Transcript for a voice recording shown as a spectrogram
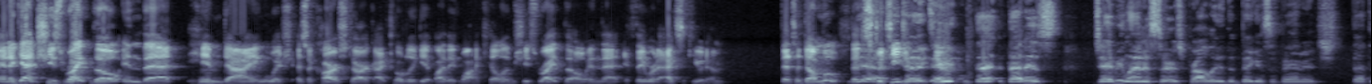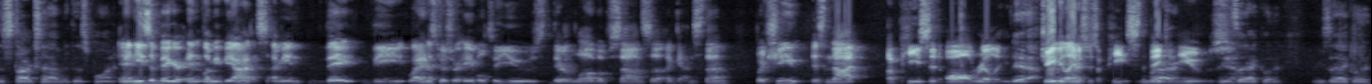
and again, she's right though in that him dying, which as a Karstark, I totally get why they'd want to kill him. She's right though in that if they were to execute him, that's a dumb move. That's Yeah, strategically that, terrible. That that is Jaime Lannister is probably the biggest advantage that the Starks have at this point. And he's a bigger. And let me be honest. I mean, they the Lannisters are able to use their love of Sansa against them, but she is not a piece at all, really. Yeah. Jaime Lannister's a piece that they can use. Exactly. Exactly.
